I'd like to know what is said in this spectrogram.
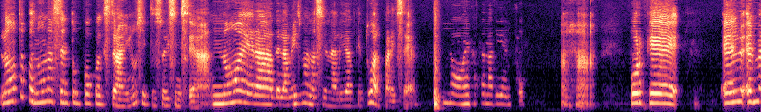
Lo noto con un acento un poco extraño, si te soy sincera. No era de la misma nacionalidad que tú, al parecer. No, es canadiense. Ajá. Porque él, él me,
